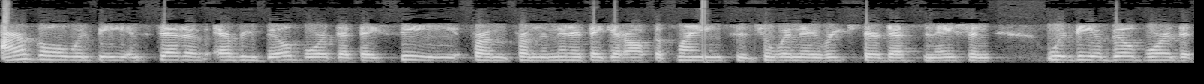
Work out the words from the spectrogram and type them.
Our goal would be instead of every billboard that they see from, from the minute they get off the plane to, to when they reach their destination, would be a billboard that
